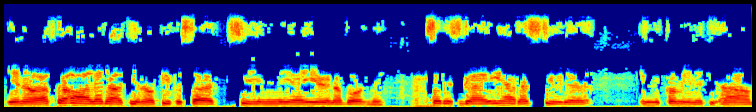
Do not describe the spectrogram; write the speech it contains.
you know, after all of that, you know, people start seeing me and hearing about me. Uh-huh. So this guy, he had a studio in the community, um,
